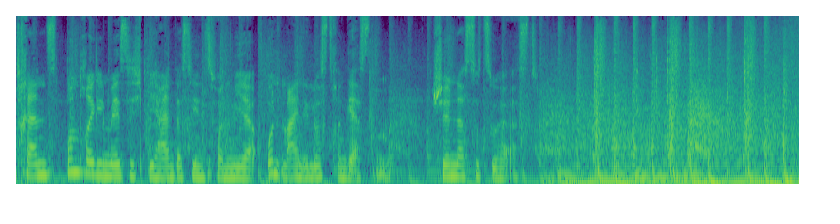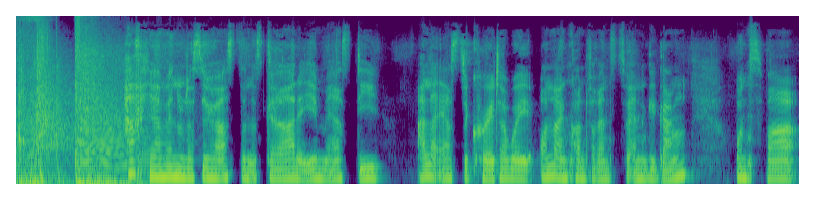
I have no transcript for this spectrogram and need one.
Trends und regelmäßig Behind the Scenes von mir und meinen illustren Gästen. Schön, dass du zuhörst. Ach ja, wenn du das hier hörst, dann ist gerade eben erst die allererste Creatorway Online-Konferenz zu Ende geganung. Und zwar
